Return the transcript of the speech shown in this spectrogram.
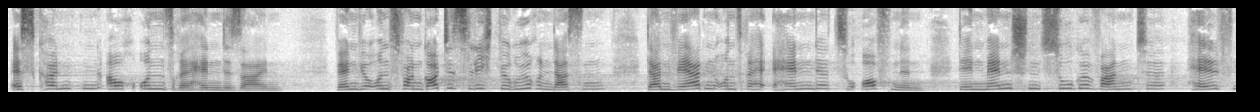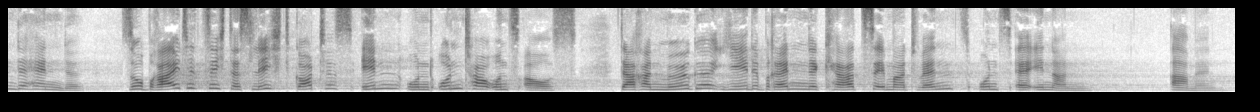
Es könnten auch unsere Hände sein. Wenn wir uns von Gottes Licht berühren lassen, dann werden unsere Hände zu offenen, den Menschen zugewandte, helfende Hände. So breitet sich das Licht Gottes in und unter uns aus. Daran möge jede brennende Kerze im Advent uns erinnern. Amen.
